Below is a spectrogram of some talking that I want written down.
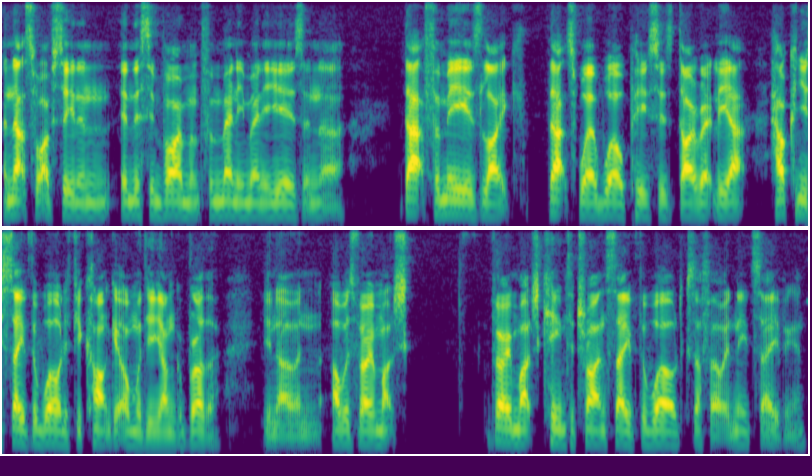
And that's what I've seen in in this environment for many many years. And uh, that for me is like that's where world peace is directly at. How can you save the world if you can't get on with your younger brother? You know, and I was very much very much keen to try and save the world because I felt it needs saving. And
